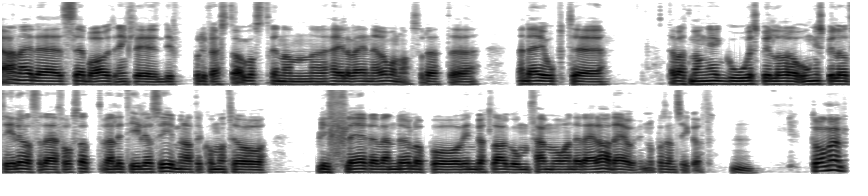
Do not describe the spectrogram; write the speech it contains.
Ja, nei, Det ser bra ut egentlig på de fleste alderstrinnene hele veien nedover nå. så det at, eh, Men det er jo opp til Det har vært mange gode spillere og unge spillere tidligere, så det er fortsatt veldig tidlig å si. Men at det kommer til å bli flere Vendøler på Vindbjart-laget om fem år enn det det er da, det er jo 100 sikkert. Mm. Daniel.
